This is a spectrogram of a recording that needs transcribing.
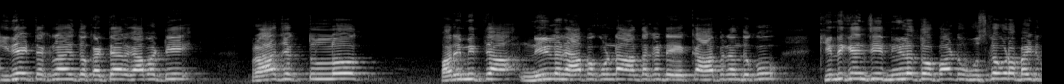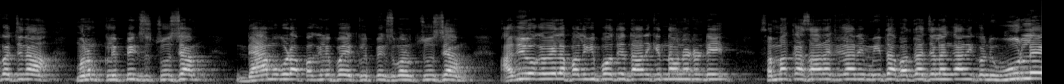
ఇదే టెక్నాలజీతో కట్టారు కాబట్టి ప్రాజెక్టుల్లో పరిమిత నీళ్ళను ఆపకుండా అంతకంటే ఎక్క ఆపినందుకు కిందికించి నీళ్ళతో పాటు ఉసుక కూడా బయటకు వచ్చిన మనం క్లిప్పింగ్స్ చూసాం డ్యామ్ కూడా పగిలిపోయే క్లిప్పింగ్స్ మనం చూసాం అది ఒకవేళ పలిగిపోతే దాని కింద ఉన్నటువంటి సమ్మక్క సారక్క కానీ మిగతా భద్రాచలం కానీ కొన్ని ఊర్లే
